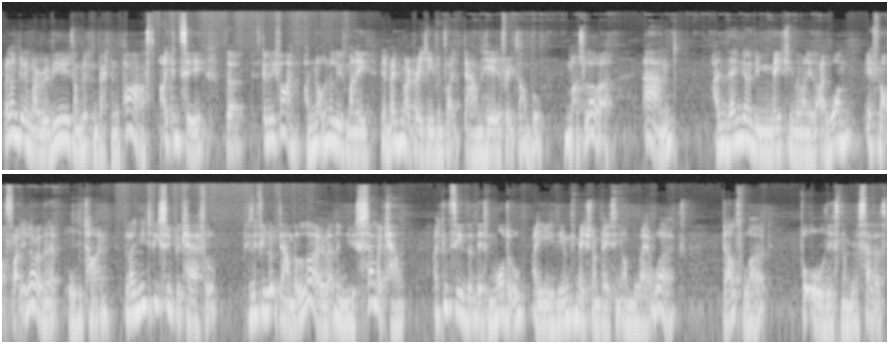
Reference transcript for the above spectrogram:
When I'm doing my reviews, I'm looking back in the past, I can see that it's going to be fine. I'm not going to lose money. You know, maybe my break even's like down here, for example, much lower. And I'm then going to be making the money that I want, if not slightly lower than it, all the time. But I need to be super careful because if you look down below at the new seller count, I can see that this model, i.e., the information I'm basing on the way it works, does work for all this number of sellers.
